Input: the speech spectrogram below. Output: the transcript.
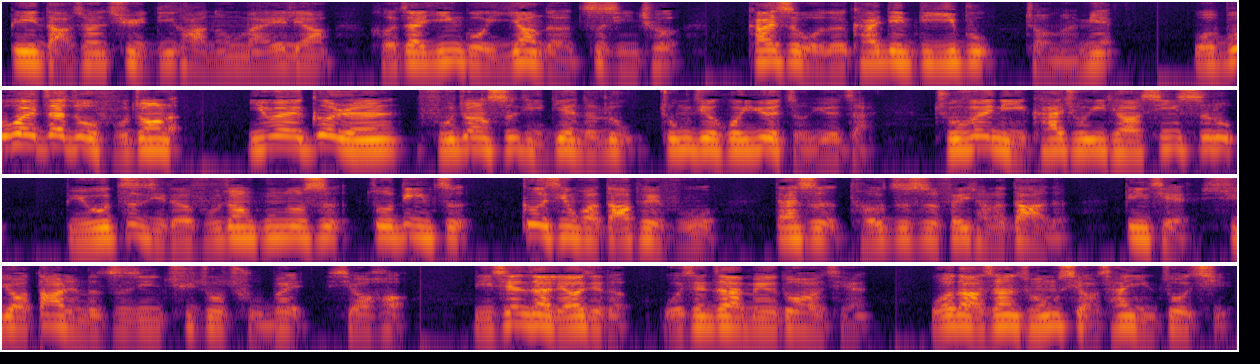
并打算去迪卡侬买一辆和在英国一样的自行车，开始我的开店第一步，找门面。我不会再做服装了，因为个人服装实体店的路终究会越走越窄，除非你开出一条新思路，比如自己的服装工作室做定制、个性化搭配服务。但是投资是非常的大的，并且需要大量的资金去做储备消耗。你现在了解的，我现在没有多少钱，我打算从小餐饮做起，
